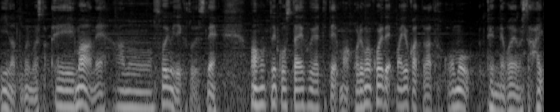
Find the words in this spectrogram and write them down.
いいなと思いました。えー、まあね、あのー、そういう意味でいくとですね、まあ本当にこうスタイフやってて、まあこれもこれで、まあ良かったなと思う点でございました。はい。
